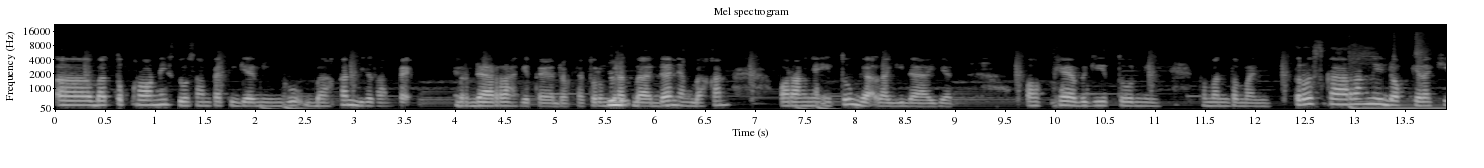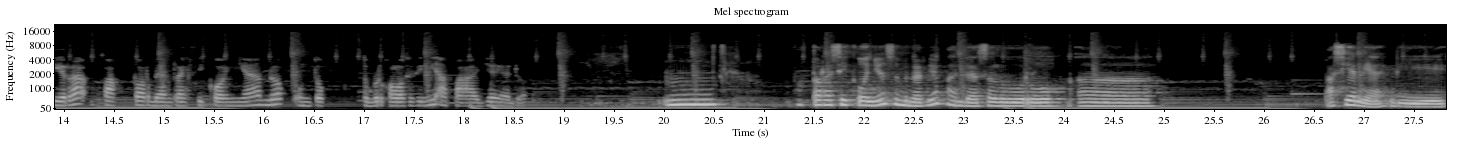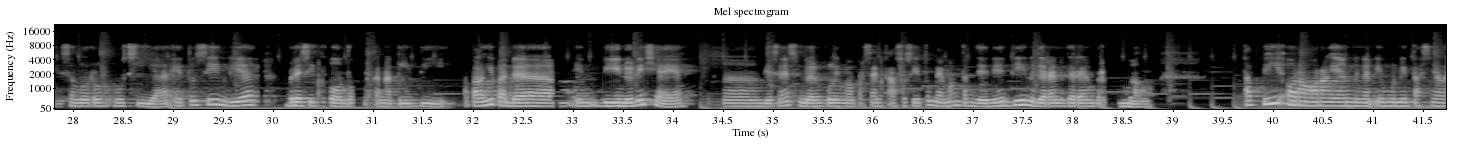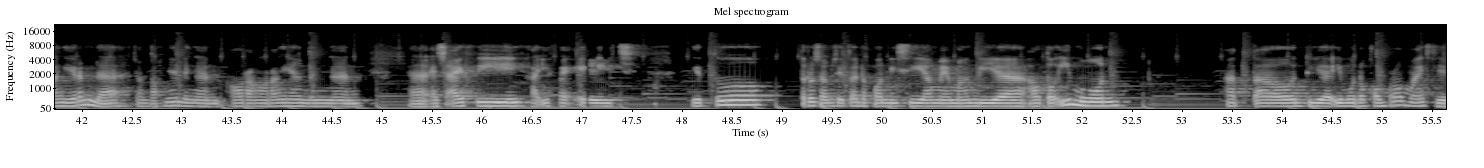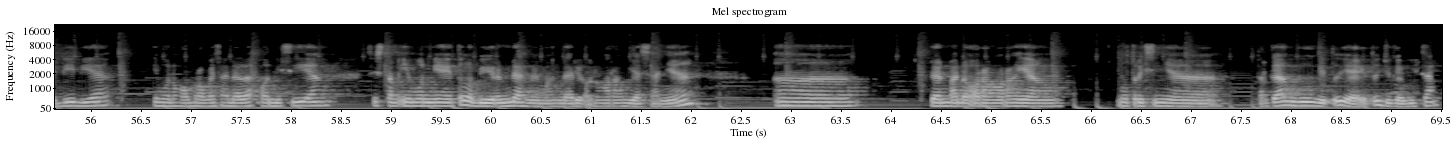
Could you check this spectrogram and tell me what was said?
uh, batuk kronis 2 sampai 3 minggu bahkan bisa sampai berdarah gitu ya dok ya turun berat hmm. badan yang bahkan orangnya itu nggak lagi diet. Oke begitu nih teman-teman. Terus sekarang nih dok kira-kira faktor dan resikonya dok untuk tuberkulosis ini apa aja ya dok? Hmm, faktor resikonya sebenarnya pada seluruh uh, pasien ya di seluruh usia itu sih dia beresiko untuk kena TB. Apalagi pada di Indonesia ya, eh, biasanya 95% kasus itu memang terjadinya di negara-negara yang berkembang. Tapi orang-orang yang dengan imunitasnya lagi rendah, contohnya dengan orang-orang yang dengan uh, HIV, HIV/AIDS, itu terus habis itu ada kondisi yang memang dia autoimun atau dia imunokompromis, jadi dia imunokompromis adalah kondisi yang sistem imunnya itu lebih rendah memang dari orang-orang biasanya uh, dan pada orang-orang yang nutrisinya terganggu gitu ya itu juga bisa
